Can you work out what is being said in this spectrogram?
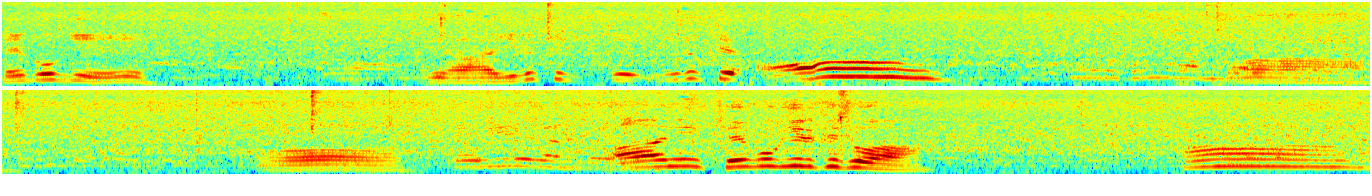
계곡이. 이야, 이렇게, 이렇게, 어 와. 와. 저 위로 가는 거예요. 아니, 계곡이 이렇게 좋아. 아.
